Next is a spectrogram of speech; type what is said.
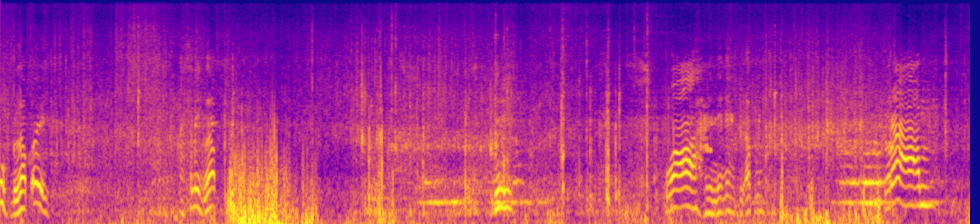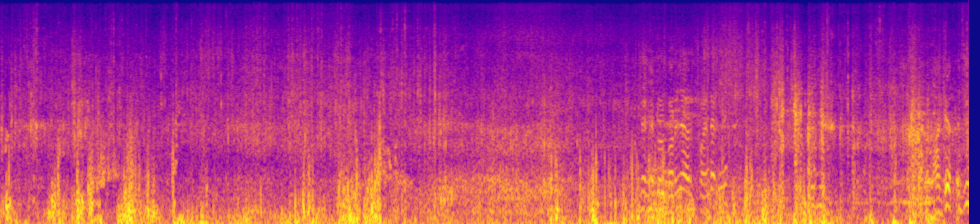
Uh, gelap euy. Asli gelap. Ini. Wah, ini nih gelap nih. Curam. Ini handlebarnya harus pendek nih. Kaget aja.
